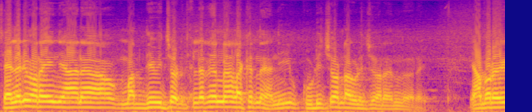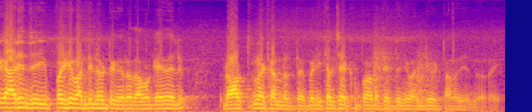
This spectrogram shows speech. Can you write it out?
ചിലർ പറയും ഞാൻ മദ്യപിച്ചോ ചിലർ എന്നെ ഇളക്കുന്ന നീ കുടിച്ചോണ്ടാ വിളിച്ചു പറയുന്നത് പറയും. ഞാൻ പറയും ഒരു കാര്യം ചെയ്യും ഇപ്പോഴും വണ്ടിയിലോട്ട് കയറും. നമുക്ക് ഏതെങ്കിലും ഡോക്ടറിനെ കണ്ടിട്ട് മെഡിക്കൽ ചെക്കപ്പ് നടത്തിയിട്ട് വണ്ടി വിട്ടാൽ മതി എന്ന് പറയും.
